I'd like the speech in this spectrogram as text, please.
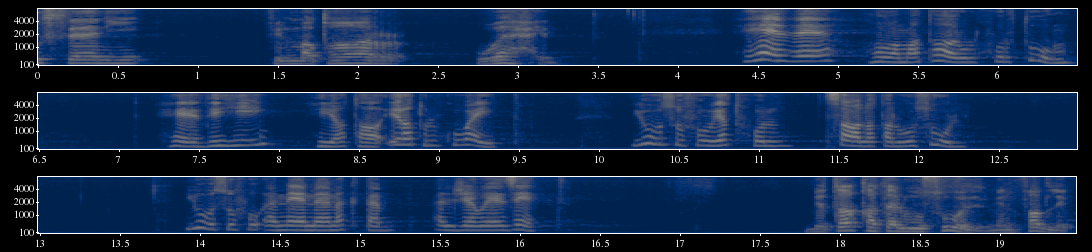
الثاني في المطار واحد. هذا هو مطار الخرطوم. هذه هي طائرة الكويت. يوسف يدخل صالة الوصول. يوسف أمام مكتب الجوازات. بطاقة الوصول من فضلك.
